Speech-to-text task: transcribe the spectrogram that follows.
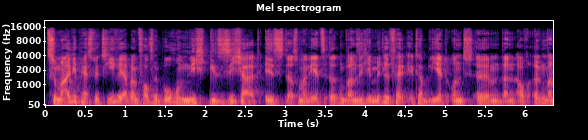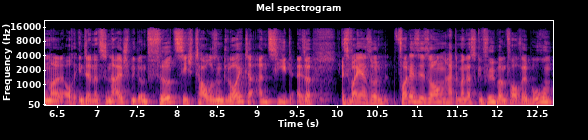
Zumal die Perspektive ja beim VfL Bochum nicht gesichert ist, dass man jetzt irgendwann sich im Mittelfeld etabliert und ähm, dann auch irgendwann mal auch international spielt und 40.000 Leute anzieht. Also es war ja so, vor der Saison hatte man das Gefühl beim VfL Bochum,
